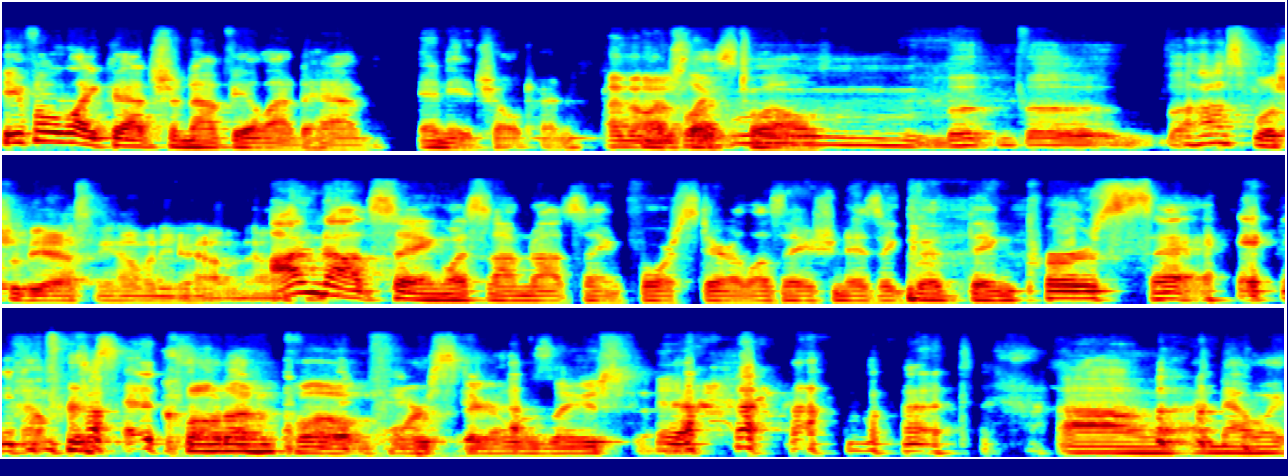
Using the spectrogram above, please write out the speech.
People like that should not be allowed to have any children. I know. I was like, 12. "Mm, the the the hospital should be asking how many you have now. I'm not saying listen, I'm not saying forced sterilization is a good thing per se. but- quote unquote forced sterilization. yeah. but um and now we,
